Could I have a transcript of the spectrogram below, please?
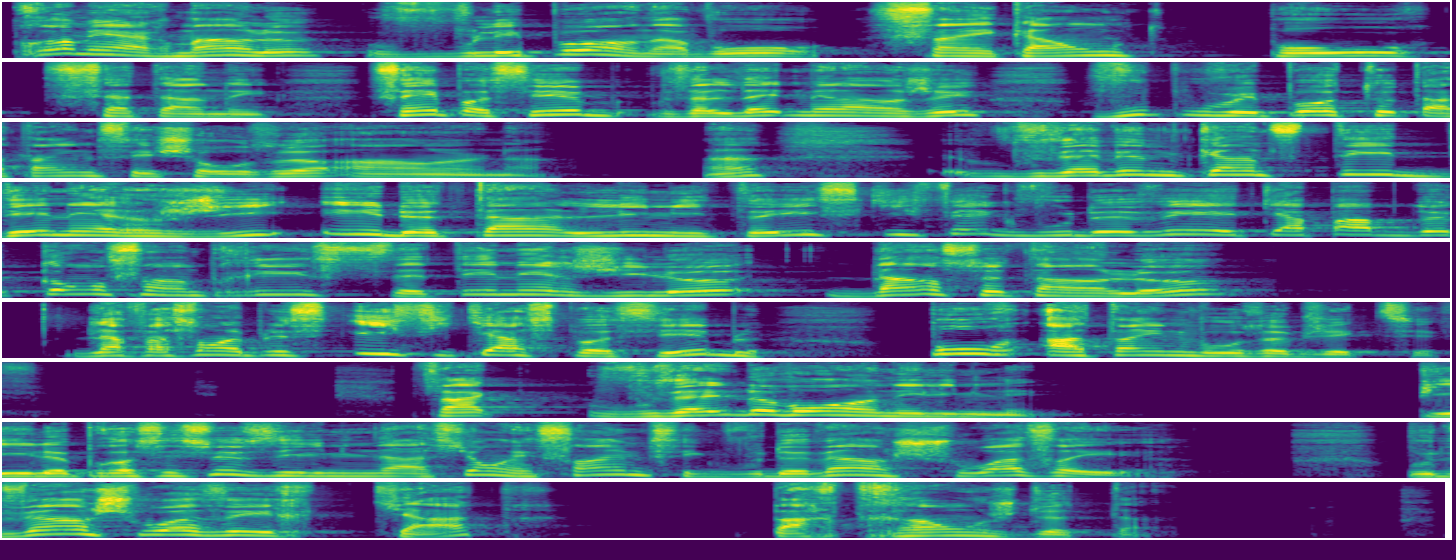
Premièrement, là, vous ne voulez pas en avoir 50 pour cette année. C'est impossible, vous allez être mélangé. Vous ne pouvez pas tout atteindre ces choses-là en un an. Hein? Vous avez une quantité d'énergie et de temps limité, ce qui fait que vous devez être capable de concentrer cette énergie-là dans ce temps-là de la façon la plus efficace possible pour atteindre vos objectifs. Fait que vous allez devoir en éliminer. Puis le processus d'élimination est simple, c'est que vous devez en choisir. Vous devez en choisir quatre par tranche de temps.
